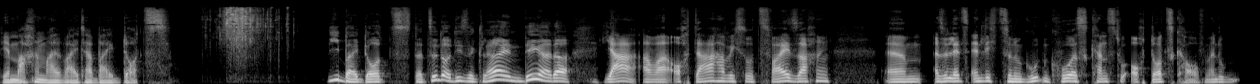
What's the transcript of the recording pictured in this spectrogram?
Wir machen mal weiter bei Dots wie bei Dots. Das sind doch diese kleinen Dinger da. Ja, aber auch da habe ich so zwei Sachen. Ähm, also letztendlich zu einem guten Kurs kannst du auch Dots kaufen. Wenn du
